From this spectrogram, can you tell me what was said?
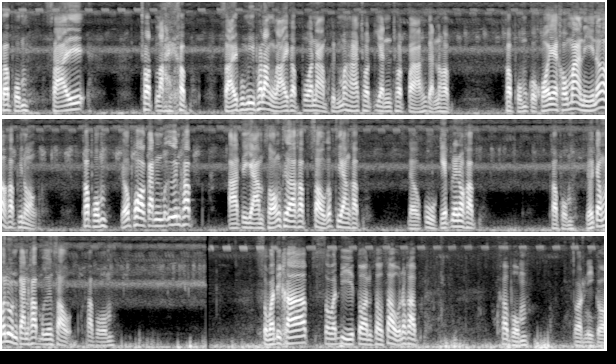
ครับผมสายช็อตหลายครับ สายผู้มีพลังหลายครับเพราะว่าน้ำขึ้นมาหาช็อตเอีย็นช็อตป่าขึ้นกันนะครับ ครับผมก็ขอให้เขามาหนีเนาะครับ พี่น้องครับผมเดี๋ยวพอกันมืออื่นครับ อาจจะยามสองเทือครับเสาร์กับเทียงครับเดี๋ยวกู้เก็บเลยเนาะครับ ครับผมเดี๋ยวจังมาลุ้นกันครับมืออื่นเสาร์ครับผม สวัสดีครับ สวัสดีตอนเสาร์ๆนะครับ ครับผม ตอนนี้ก็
